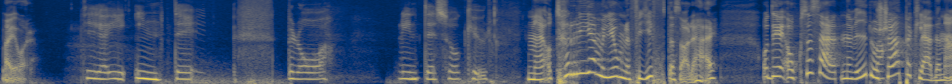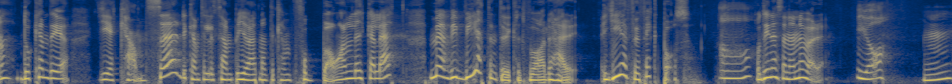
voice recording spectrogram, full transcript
varje år. Det är inte bra. Det är inte så kul. Nej, och tre miljoner förgiftas av det här. Och det är också så här att när vi då köper kläderna, då kan det ge cancer. Det kan till exempel göra att man inte kan få barn lika lätt. Men vi vet inte riktigt vad det här ger för effekt på oss. Ja. Och det är nästan ännu värre. Ja. Mm.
